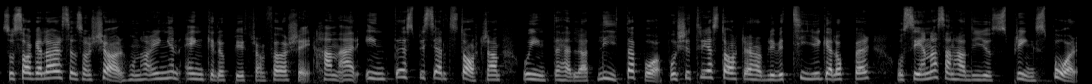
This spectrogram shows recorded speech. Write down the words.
Så Saga Larsen som kör, hon har ingen enkel uppgift framför sig. Han är inte speciellt startsam och inte heller att lita på. På 23 starter har det blivit 10 galopper och senast han hade just springspår,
